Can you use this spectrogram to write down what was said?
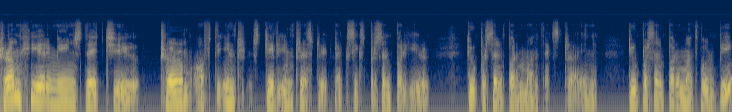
Term here means that uh, term of the inter state interest rate like 6% per year 2% per month extra. In 2% per month would be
